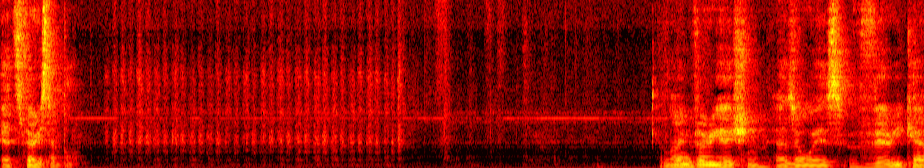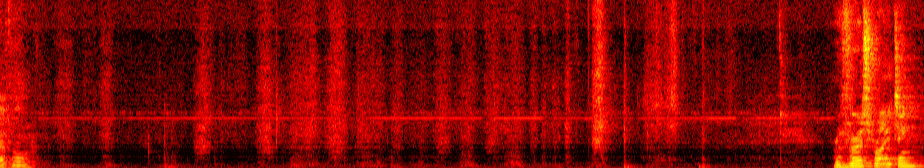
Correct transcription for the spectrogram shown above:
It's very simple. Line variation, as always, very careful. Reverse writing.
